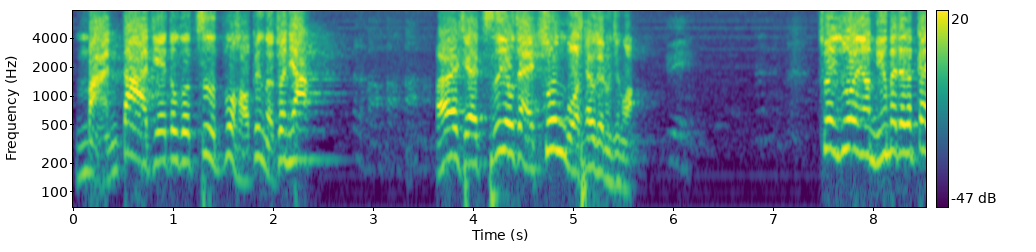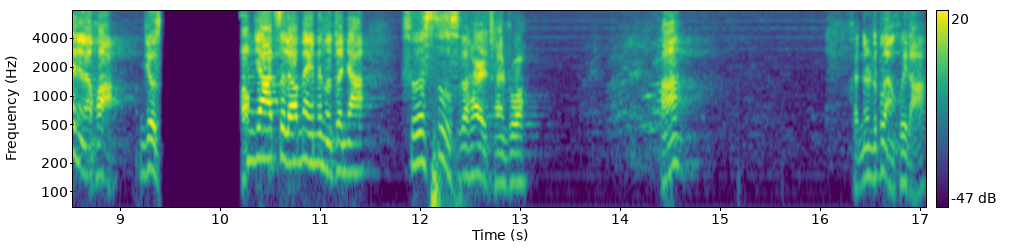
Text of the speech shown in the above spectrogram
满大街都是治不好病的专家，而且只有在中国才有这种情况。对，所以，如果你要明白这个概念的话，你就专家治疗慢性病的专家是事实还是传说？啊？很多人都不敢回答。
